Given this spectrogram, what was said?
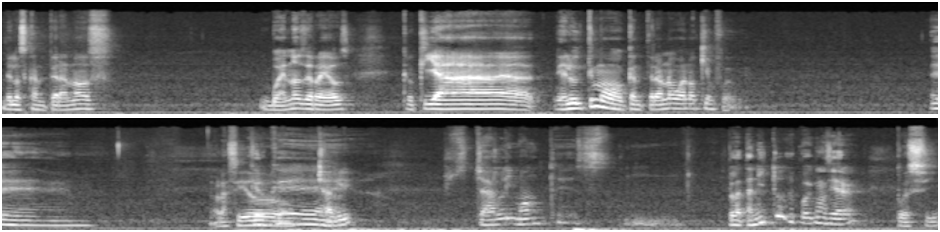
de los canteranos buenos de Reos. Creo que ya el último canterano bueno, ¿quién fue? güey? Eh, Habrá sido Creo que- Charlie. pues, Charlie Montes. Platanito, se puede considerar. Pues sí.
